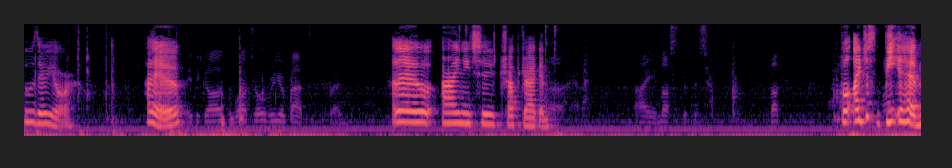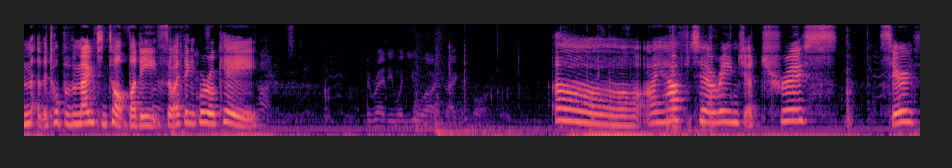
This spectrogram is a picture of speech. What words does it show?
Ooh, there you are. Hello. Hello, I need to trap a dragon. Well, I just beat him at the top of a mountaintop, buddy, so I think we're okay. Oh, I have to arrange a truce. Serious?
